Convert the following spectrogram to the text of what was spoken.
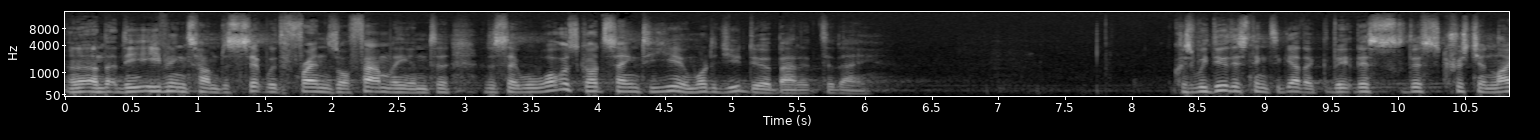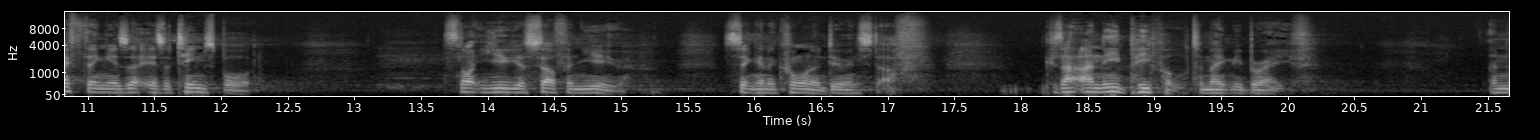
And, the evening time to sit with friends or family and to, and to say, well, what was God saying to you and what did you do about it today? Because we do this thing together. This, this Christian life thing is a, is a team sport. It's not you, yourself, and you sitting in a corner doing stuff. Because I, I, need people to make me brave. And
